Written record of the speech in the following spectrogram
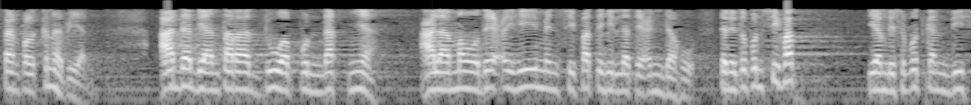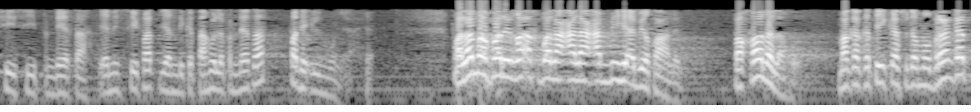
stempel kenabian. Ada di antara dua pundaknya ala maudhi'ihi min sifatihi allati indahu. Dan itu pun sifat yang disebutkan di sisi pendeta, yakni sifat yang diketahui oleh pendeta pada ilmunya. Falamma farigha aqbala ala ammihi Abi Talib. Faqala lahu. Maka ketika sudah mau berangkat,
